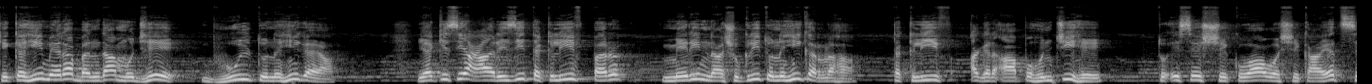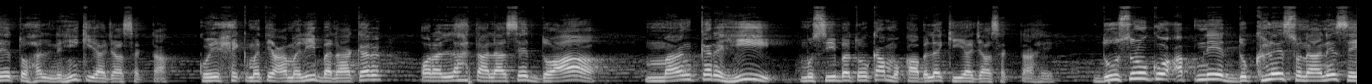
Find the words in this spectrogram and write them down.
कि कहीं मेरा बंदा मुझे भूल तो नहीं गया, या किसी आरिजी तकलीफ़ पर मेरी नाशुक्री तो नहीं कर रहा। तकलीफ़ अगर आप पहुँची है तो इसे शिकवा व शिकायत से तो हल नहीं किया जा सकता। कोई हमत अमली बनाकर और अल्लाह ताला से दुआ मांग कर ही मुसीबतों का मुकाबला किया जा सकता है। दूसरों को अपने दुखड़े सुनाने से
